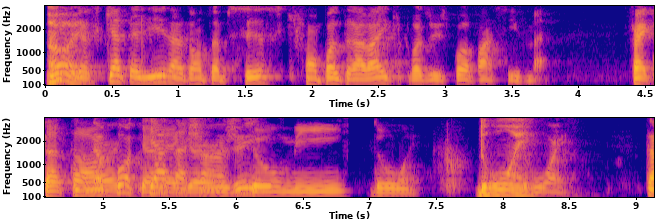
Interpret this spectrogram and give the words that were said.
il te reste quatre alliés dans ton top 6 qui ne font pas le travail, qui ne produisent pas offensivement. Fait que tu n'as pas quatre à changer. Domi, Drouin. Drouin. Drouin. Tu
